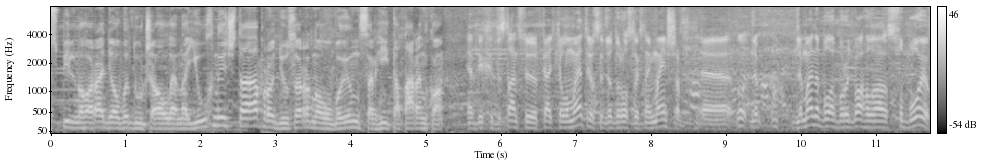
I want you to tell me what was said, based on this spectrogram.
суспільного радіоведуча Олена Юхнич та продюсер новин Сергій Татаренко. Я біг дистанцію 5 кілометрів, це для дорослих найменше. Е, ну, для, для мене була боротьба головна з собою.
